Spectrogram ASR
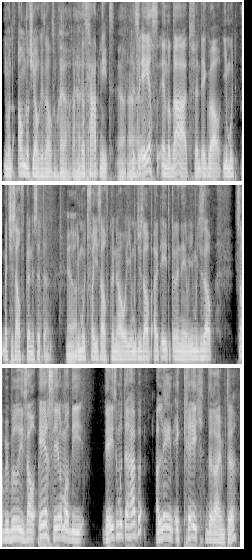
iemand anders jouw gezelschap gaat Ja, dat gaat niet. Ja, Dus eerst, inderdaad, vind ik wel, je moet met jezelf kunnen zitten. Ja. Je moet van jezelf kunnen houden. Je moet jezelf uit eten kunnen nemen. Je moet jezelf... Snap je? Ik bedoel, je zou eerst helemaal die, deze moeten hebben. Alleen, ik kreeg de ruimte.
